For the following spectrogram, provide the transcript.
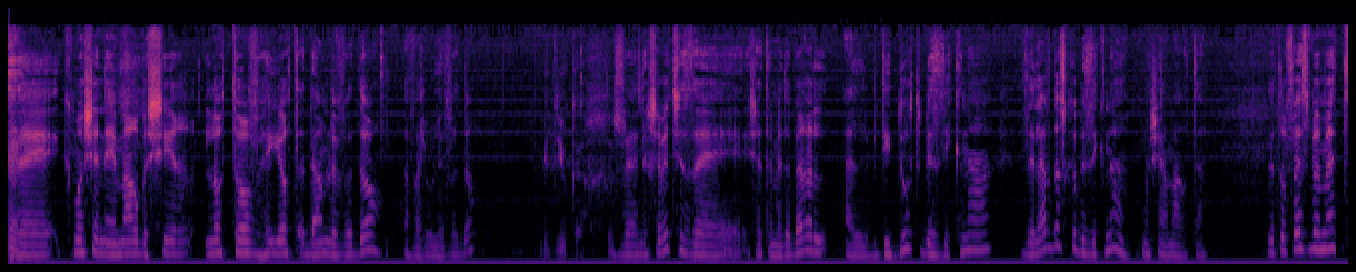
וכמו שנאמר בשיר, לא טוב היות אדם לבדו, אבל הוא לבדו. בדיוק כך. ואני חושבת שזה, שאתה מדבר על, על בדידות בזקנה, זה לאו דווקא בזקנה, כמו שאמרת. זה תופס באמת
